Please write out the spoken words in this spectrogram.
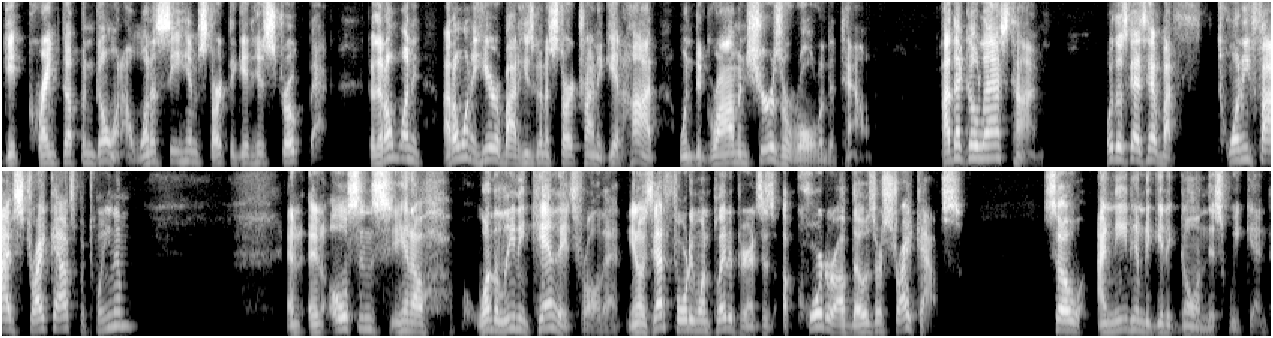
get cranked up and going. I want to see him start to get his stroke back because I don't want. I don't want to hear about he's going to start trying to get hot when Degrom and Scherzer roll into town. How'd that go last time? Well, those guys have about 25 strikeouts between them and and Olson's, you know, one of the leading candidates for all that. You know, he's got 41 plate appearances. A quarter of those are strikeouts. So I need him to get it going this weekend.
